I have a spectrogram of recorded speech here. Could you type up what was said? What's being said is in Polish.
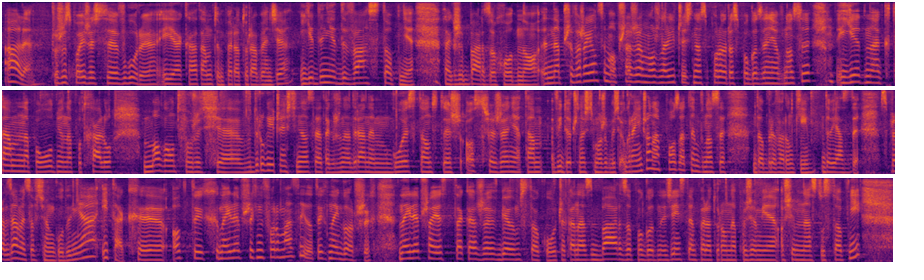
ale proszę spojrzeć e, w góry, jaka tam temperatura będzie. Jedynie 2 stopnie, także bardzo chłodno. Na przeważającym obszarze można liczyć na spore rozpogodzenia w nocy, jednak tam na południu, na Podhalu mogą tworzyć się w drugiej części nocy, a także nad ranem mgły, stąd też ostrzeżenia, tam widoczność może być ograniczona. Poza tym w nocy dobre warunki do jazdy. Sprawdzamy, co w ciągu dnia i tak, e, od tych najlepszych informacji do tych najgorszych. Najlepsza jest taka, że w Białymstoku czeka nas bardzo pogodny dzień z temperaturą na poziomie 18 stopni.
